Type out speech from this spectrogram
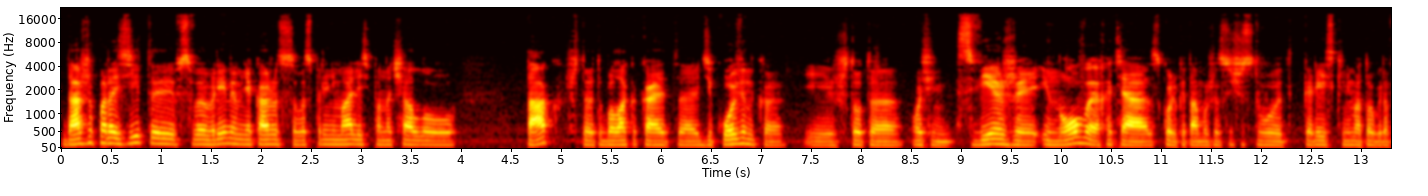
Даже «Паразиты» в свое время, мне кажется, воспринимались поначалу так, что это была какая-то диковинка и что-то очень свежее и новое, хотя сколько там уже существует корейский кинематограф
